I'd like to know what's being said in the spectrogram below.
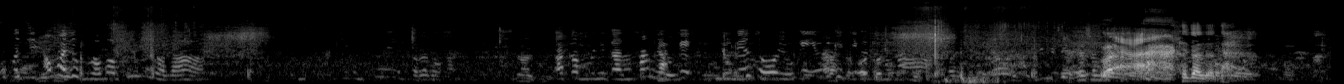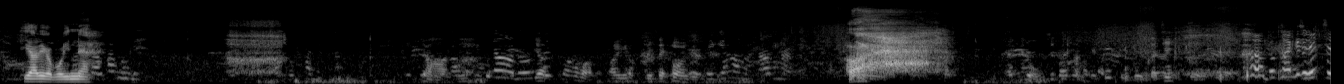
오빠 지 오빠 이거 봐봐 풍인가 봐. 지금 풍이 저러잖아. 아까 보니까 사람들 요게 요게서 요게 이렇게 찍어주잖아. 와, 됐다, 됐다. 기아리가 뭐 있네. 아. 와, 같아. 너 가기 싫지?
